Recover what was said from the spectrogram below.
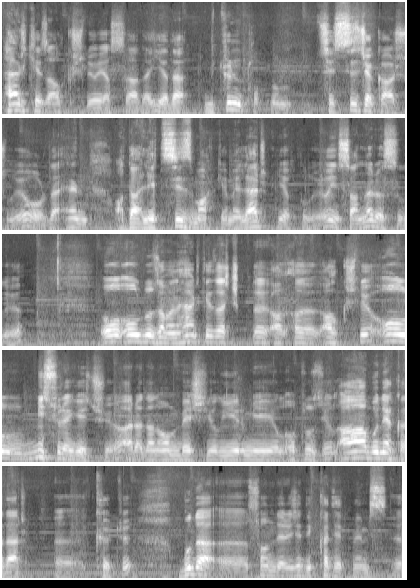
Herkes alkışlıyor Yassıada'yı ya da bütün toplum sessizce karşılıyor. Orada en adaletsiz mahkemeler yapılıyor. İnsanlar asılıyor. Olduğu zaman herkes al- alkışlıyor. O bir süre geçiyor. Aradan 15 yıl, 20 yıl, 30 yıl. Aa bu ne kadar e, kötü. Bu da e, son derece dikkat etmemiz e,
